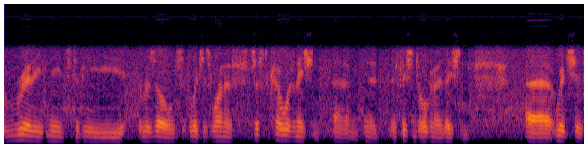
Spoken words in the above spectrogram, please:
really needs to be resolved, which is one of just coordination, um, you know, efficient organisation, uh, which is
